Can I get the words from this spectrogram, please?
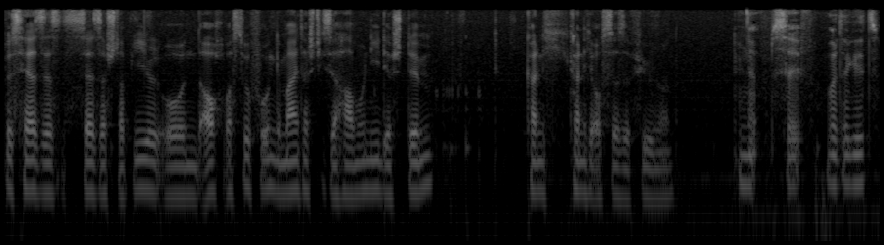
bisher sehr, sehr, sehr stabil und auch, was du vorhin gemeint hast, diese Harmonie der Stimmen, kann ich, kann ich auch sehr, sehr fühlen, Mann. Ja, safe. Weiter geht's.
